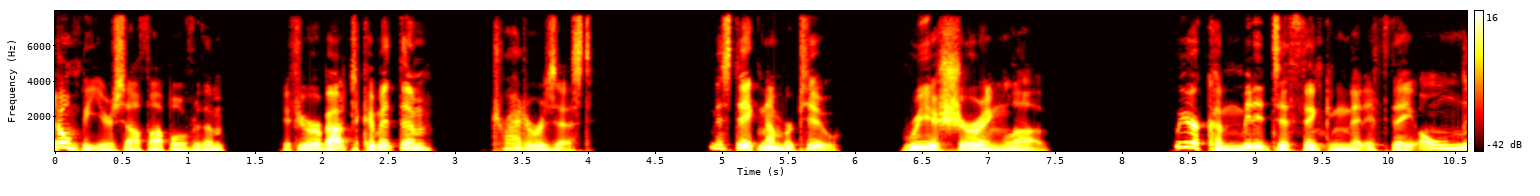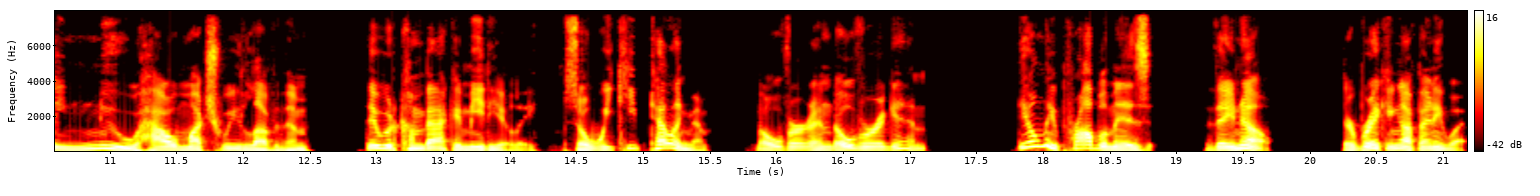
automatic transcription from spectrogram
don't beat yourself up over them. If you're about to commit them, try to resist. Mistake number two reassuring love. We are committed to thinking that if they only knew how much we loved them, they would come back immediately, so we keep telling them over and over again. The only problem is they know. They're breaking up anyway.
